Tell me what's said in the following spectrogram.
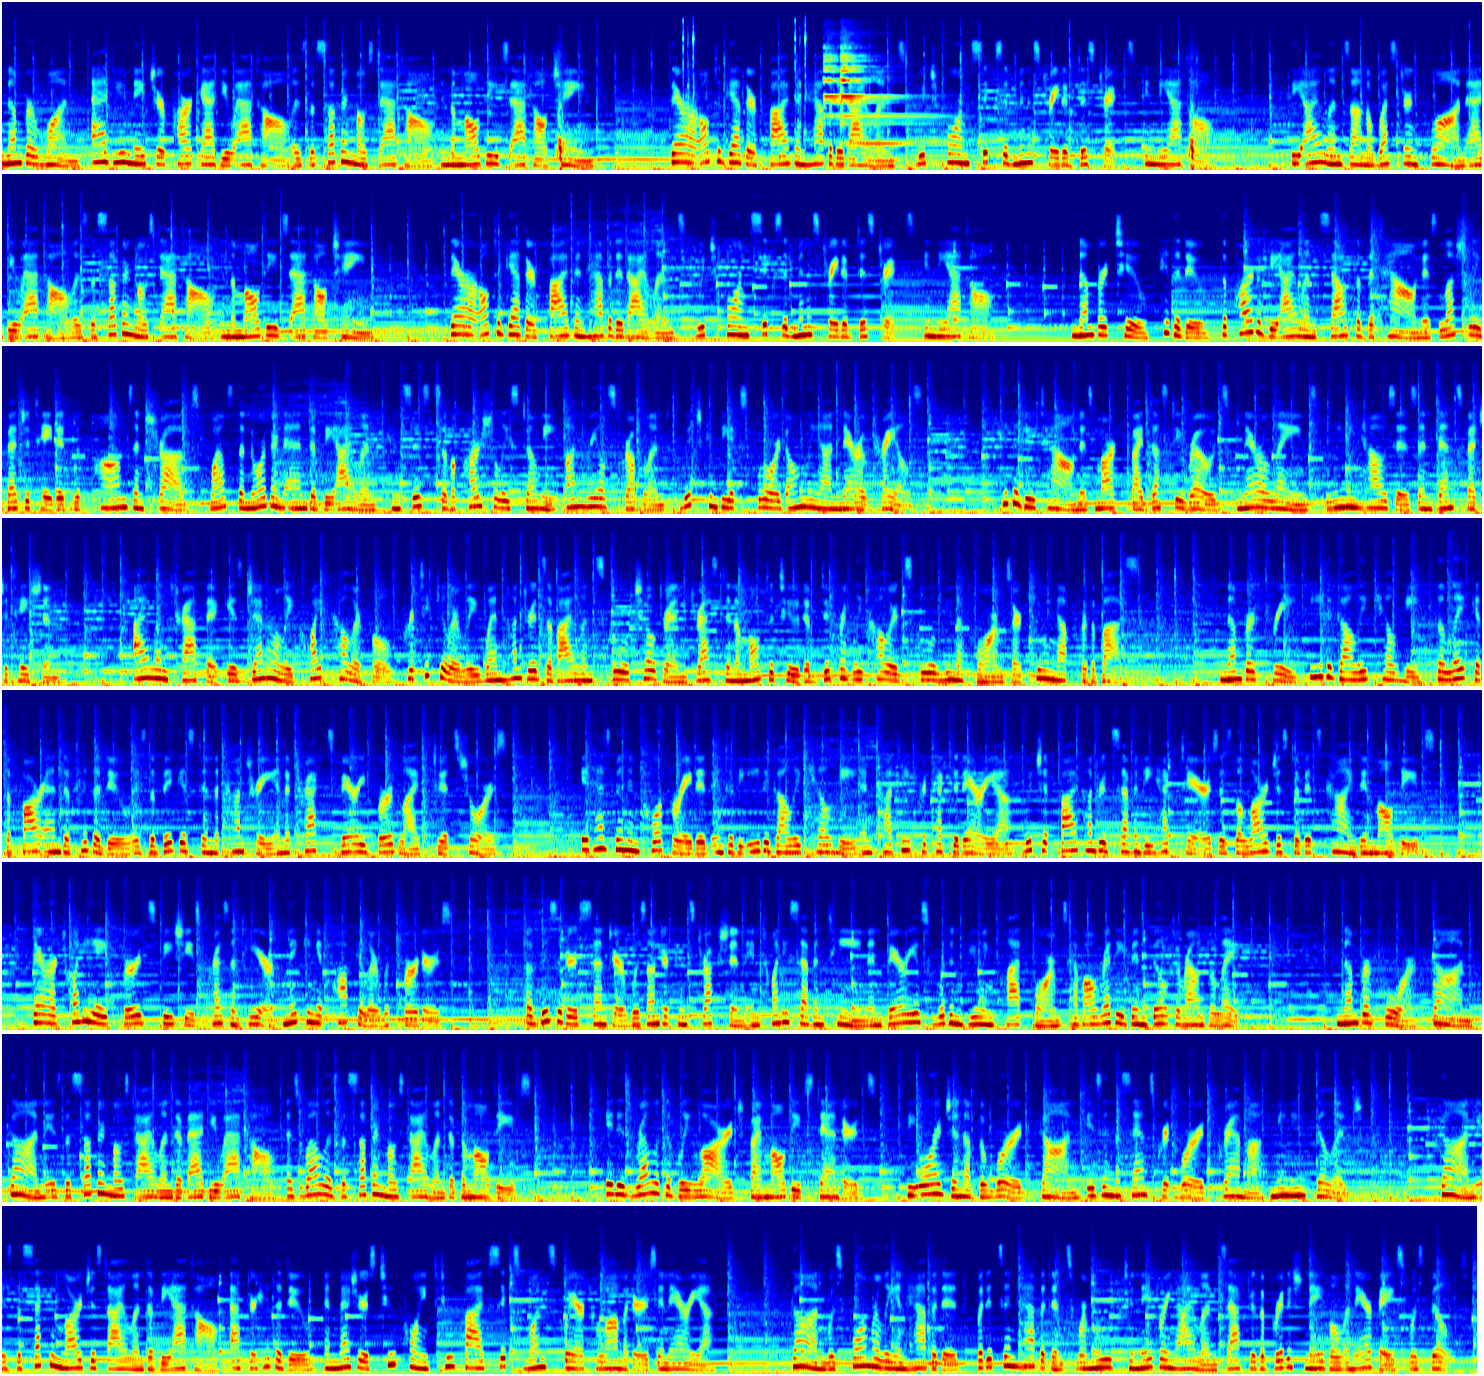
Number 1. Addu Nature Park Addu Atoll is the southernmost atoll in the Maldives atoll chain. There are altogether five inhabited islands, which form six administrative districts, in the atoll. The islands on the western flanc Addu Atoll is the southernmost atoll in the Maldives atoll chain. There are altogether five inhabited islands, which form six administrative districts, in the atoll. Number 2, Hithadhoo. The part of the island south of the town is lushly vegetated with palms and shrubs, whilst the northern end of the island consists of a partially stony, unreal scrubland, which can be explored only on narrow trails. Hithadhoo town is marked by dusty roads, narrow lanes, leaning houses and dense vegetation. Island traffic is generally quite colorful, particularly when hundreds of island school children dressed in a multitude of differently colored school uniforms are queuing up for the bus. Number 3. Edagali Kilhi. The lake at the far end of Hithadhoo is the biggest in the country and attracts varied birdlife to its shores. It has been incorporated into the Edagali Kilhi and Kati protected area, which at 570 hectares is the largest of its kind in Maldives. There are 28 bird species present here, making it popular with birders. A visitors center was under construction in 2017 and various wooden viewing platforms have already been built around the lake. Number 4. Gan. Gan is the southernmost island of Addu Atoll, as well as the southernmost island of the Maldives. It is relatively large by Maldives standards. The origin of the word, Gan, is in the Sanskrit word, grama, meaning, village. Gan is the second largest island of the atoll, after Hithadhoo, and measures 2.2561 square kilometers in area. Gan was formerly inhabited, but its inhabitants were moved to neighboring islands after the British naval and airbase was built.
